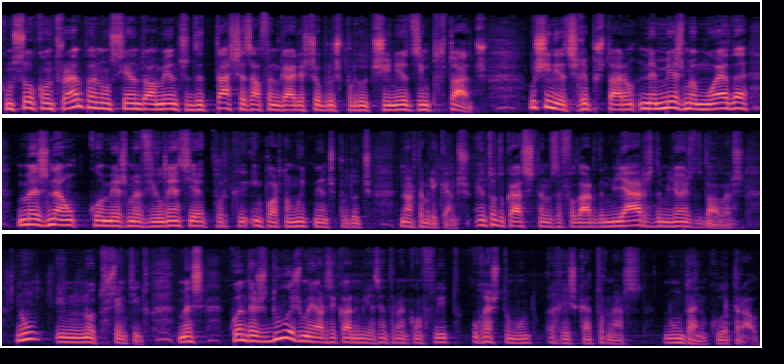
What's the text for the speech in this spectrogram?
Começou com Trump anunciando aumentos de taxas alfandegárias sobre os produtos chineses importados. Os chineses repostaram na mesma moeda, mas não com a mesma violência, porque importam muito menos produtos norte-americanos. Em todo o caso, estamos a falar de milhares de milhões de dólares, num e noutro sentido. Mas quando as duas maiores economias entram em conflito, o resto do mundo arrisca a tornar-se num dano colateral.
